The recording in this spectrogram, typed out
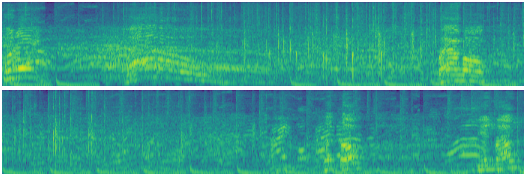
Tôi đi. Vào. Ba một. Rất tốt. Chuyền bóng.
